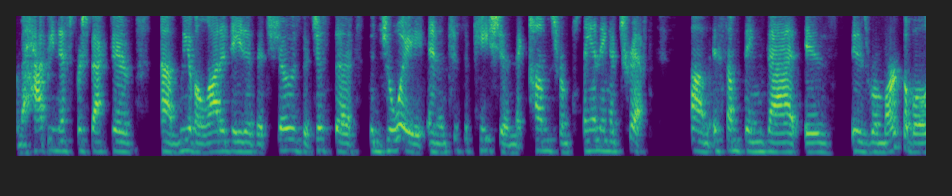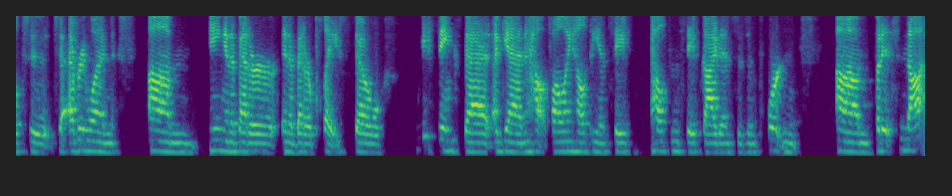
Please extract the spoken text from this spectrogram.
from a happiness perspective, um, we have a lot of data that shows that just the, the joy and anticipation that comes from planning a trip um, is something that is is remarkable to to everyone um, being in a better in a better place. So we think that again, health, following healthy and safe health and safe guidance is important, um, but it's not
